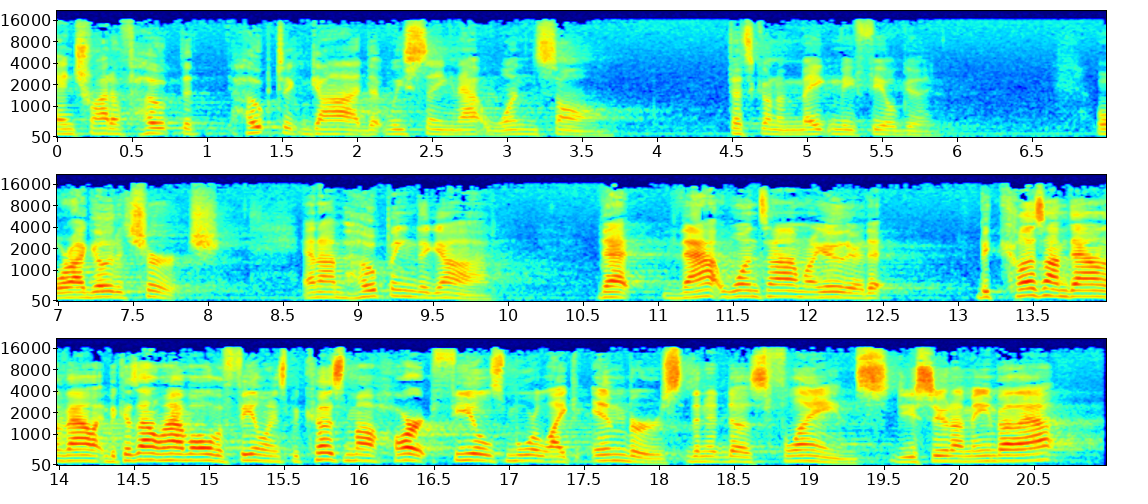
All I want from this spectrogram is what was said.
and try to hope, that, hope to God that we sing that one song that's going to make me feel good. Or I go to church and I'm hoping to God that that one time when I go there, that because I'm down the valley, because I don't have all the feelings, because my heart feels more like embers than it does flames. Do you see what I mean by that?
